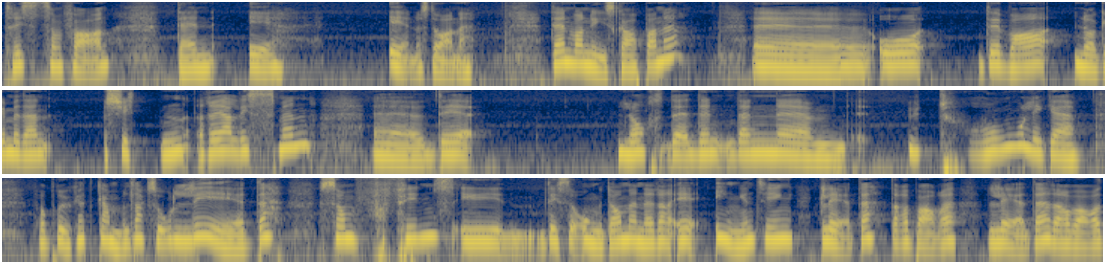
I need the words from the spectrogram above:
'Trist som faren', den er enestående. Den var nyskapende. Eh, og det var noe med den skittenrealismen. Eh, det den, den eh, utrolige for å bruke et gammeldags ord, lede som fins i disse ungdommene. Det er ingenting glede. Det er bare lede. Det er bare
